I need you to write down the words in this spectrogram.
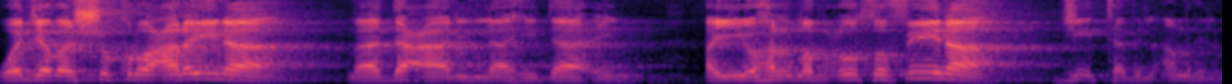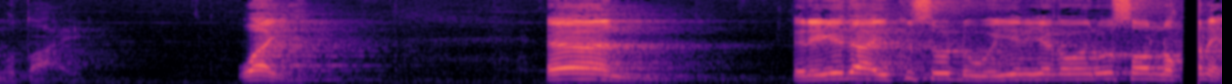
wajaba ashukru calayna maa dacaa lilahi daacin ayuha almabcuudu fiina ji'ta biاlamri اlmuطaaci waaya ereyada ay ku soo dhoweeyeen iyaga waynu usoo noqone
